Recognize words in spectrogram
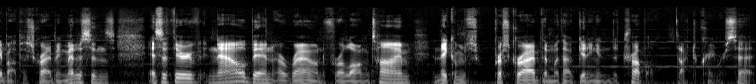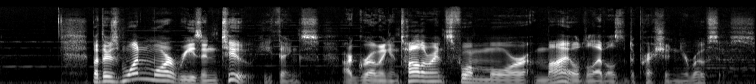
about prescribing medicines is that they've now been around for a long time and they can prescribe them without getting into trouble. Dr. Kramer said. But there's one more reason, too, he thinks our growing intolerance for more mild levels of depression neurosis.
